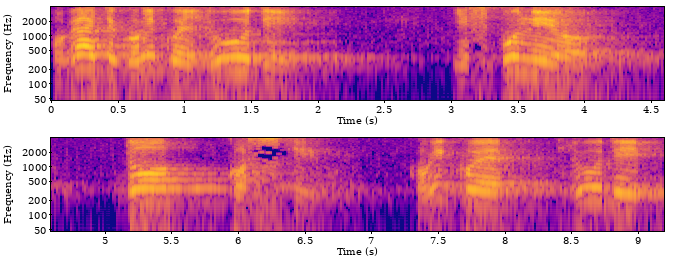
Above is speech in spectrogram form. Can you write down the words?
Pogledajte koliko je ljudi ispunio do kostiju. Koliko je ljudi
